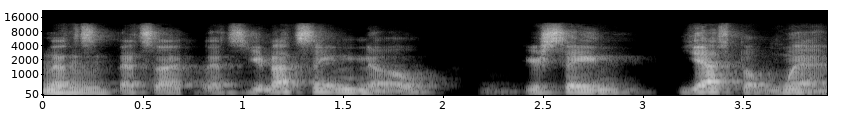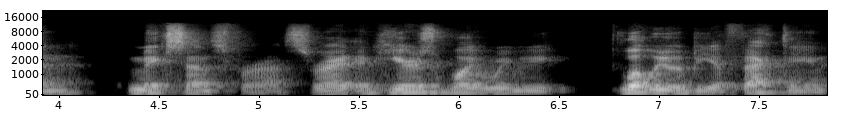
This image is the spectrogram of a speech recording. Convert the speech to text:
That's mm-hmm. that's not that's you're not saying no. You're saying yes, but when makes sense for us, right? And here's what we what we would be affecting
